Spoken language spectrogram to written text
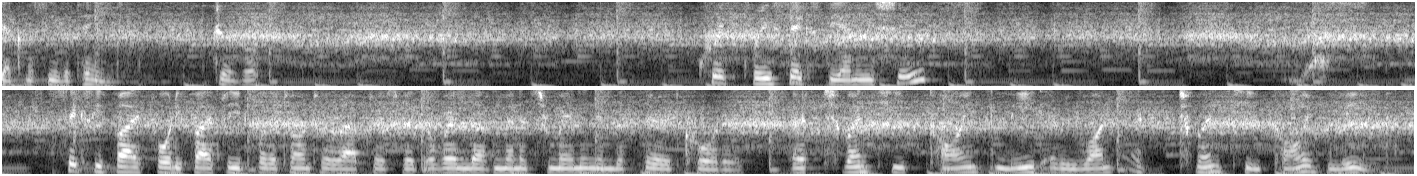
Siakam is near the paint. Dribble. Quick 360 and he shoots. Yes. 65-45 lead for the Toronto Raptors with over 11 minutes remaining in the third quarter. A 20 point lead everyone, a 20 point lead.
